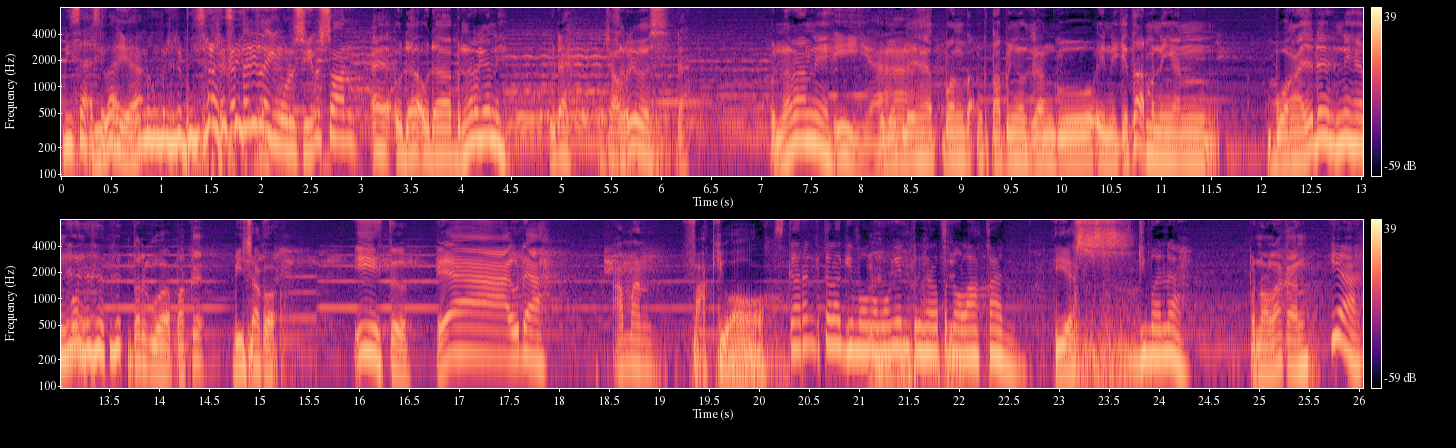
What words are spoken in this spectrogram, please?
Bisa sih Gila ya. emang bener bisa Saya sih. kan tadi lagi ngurusin son. Eh udah udah bener gak nih? Udah, insya Allah. Serius? Udah. Beneran nih? Iya. Udah beli headphone ta- tapi ngeganggu ini kita mendingan buang aja deh nih handphone. Ntar gua pakai. Bisa kok. Itu. Ya, udah. Aman. Fuck you all. Sekarang kita lagi mau ngomongin perihal penolakan. Yes. Gimana? Penolakan. Iya,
